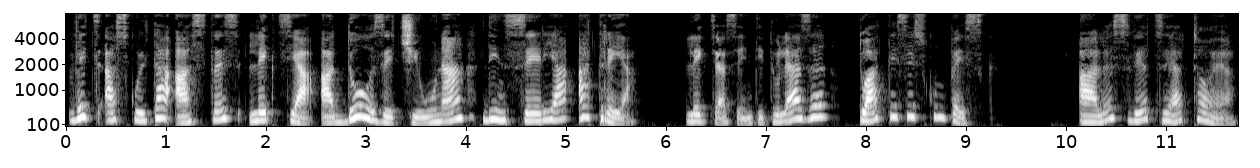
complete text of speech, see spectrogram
veți asculta astăzi lecția a 21 din seria a treia. Lecția se intitulează Toate se scumpesc. Alles wird sehr teuer.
